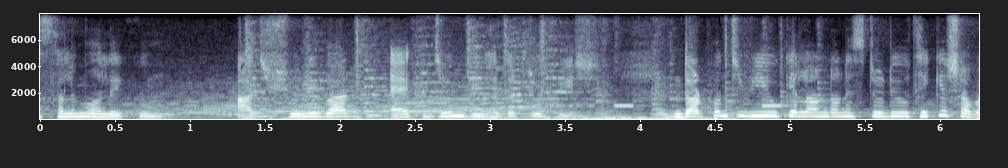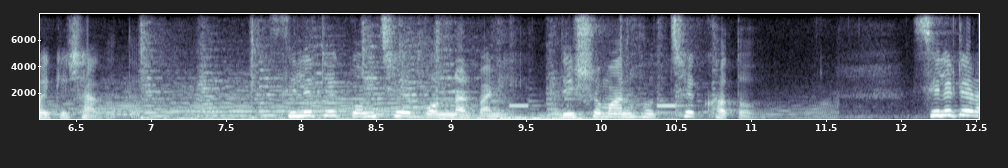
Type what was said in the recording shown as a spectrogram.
আসসালামু আলাইকুম। আজ শনিবার, এক জুন দুই হাজার চব্বিশ। দর্পণ টিভি ইউকে লন্ডন স্টুডিও থেকে সবাইকে স্বাগত। সিলেটে কমছে বন্যার পানি, দৃশ্যমান হচ্ছে ক্ষত। সিলেটের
